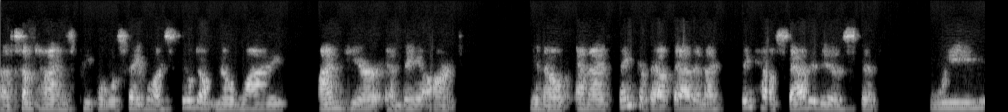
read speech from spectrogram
uh, sometimes people will say, Well, I still don't know why I'm here and they aren't. You know, and I think about that and I think how sad it is that we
